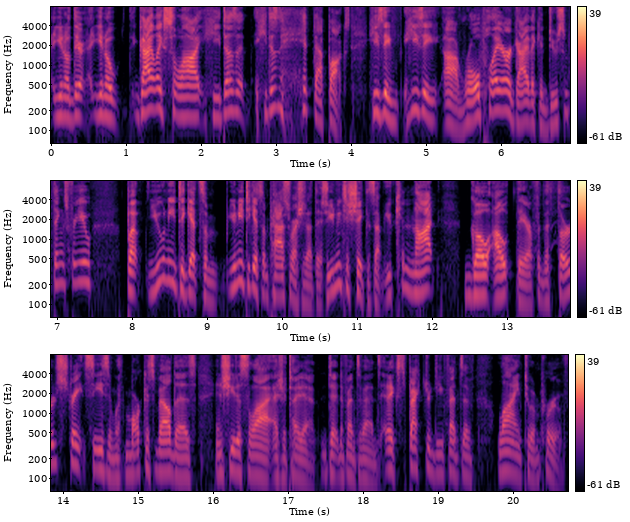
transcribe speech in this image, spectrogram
You know, there. You know, guy like Sillah, he doesn't. He doesn't hit that box. He's a he's a uh, role player, a guy that can do some things for you. But you need to get some you need to get some pass rushes out there. So you need to shake this up. You cannot go out there for the third straight season with Marcus Valdez and Shitta Sillah as your tight end defensive ends and expect your defensive line to improve.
